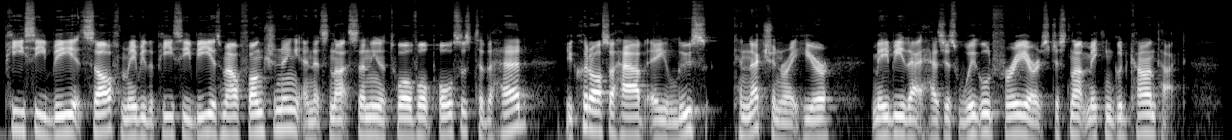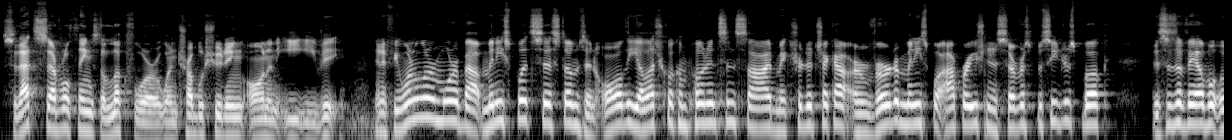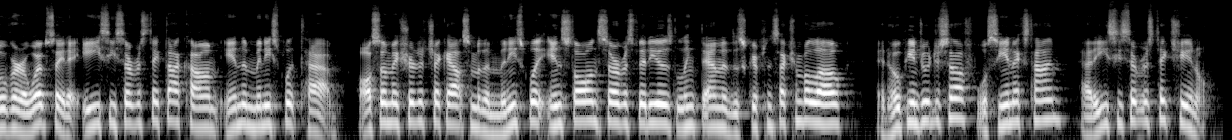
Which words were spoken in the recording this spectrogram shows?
PCB itself. Maybe the PCB is malfunctioning and it's not sending the 12 volt pulses to the head. You could also have a loose connection right here maybe that has just wiggled free or it's just not making good contact. So that's several things to look for when troubleshooting on an EEV. And if you want to learn more about mini split systems and all the electrical components inside, make sure to check out our Inverter Mini Split Operation and Service Procedures book. This is available over our website at acservicetech.com in the Mini Split tab. Also, make sure to check out some of the Mini Split install and service videos linked down in the description section below. And hope you enjoyed yourself. We'll see you next time at AC Service Tech channel.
